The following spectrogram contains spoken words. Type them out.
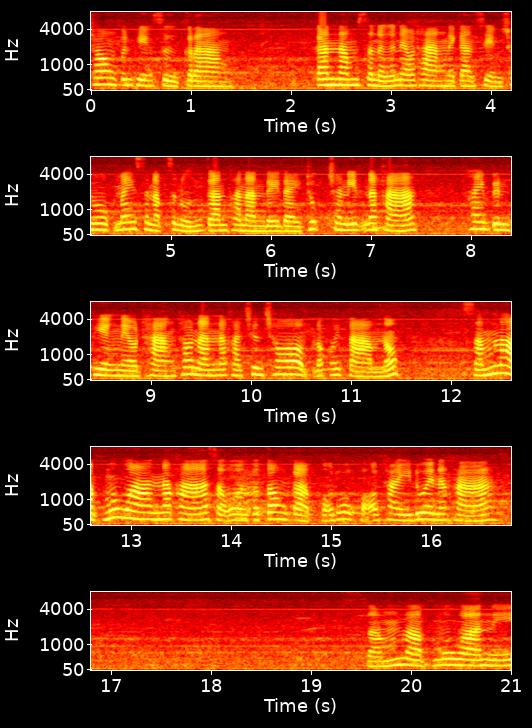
ช่องเป็นเพียงสื่อกลาง การนำเสนอแนวทางในการเสี่ยงโชคไม่สนับสนุนการพนันใด ๆ ทุกชนิดนะคะ ให้เป็นเพียงแนวทางเท่านั้นนะคะ ชื่นชอบแล้วค่อยตามเนาะ สำหรับเมื่อวานนะคะสาวออนก็ต้องกราบขอโทษขออภัยด้วยนะคะสำหรับเมื่อวานนี้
